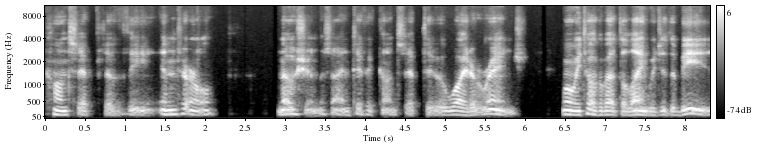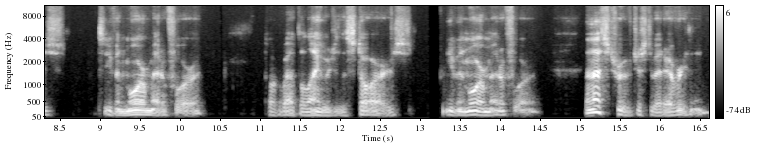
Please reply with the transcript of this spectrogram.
concept of the internal notion, the scientific concept, to a wider range. When we talk about the language of the bees, it's even more metaphoric. Talk about the language of the stars, even more metaphoric. And that's true of just about everything.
